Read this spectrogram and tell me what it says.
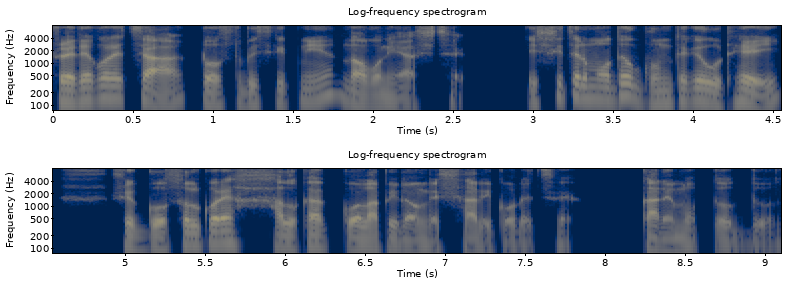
ট্রেডে করে চা, টোস্ট বিস্কিট নিয়ে নবনী আসছে। শীতের মধ্যেও ঘুম থেকে উঠেই সে গোসল করে হালকা গোলাপি রঙের শাড়ি পরেছে, কানে মুক্ত উদ্দুল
